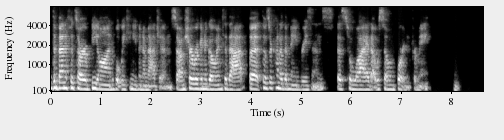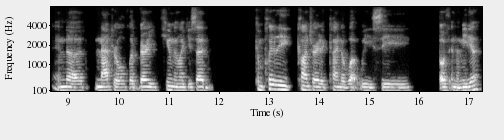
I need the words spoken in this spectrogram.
the benefits are beyond what we can even imagine. So i'm sure we're going to go into that but those are kind of the main reasons as to why that was so important for me. And uh, natural, but very human, like you said, completely contrary to kind of what we see both in the media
